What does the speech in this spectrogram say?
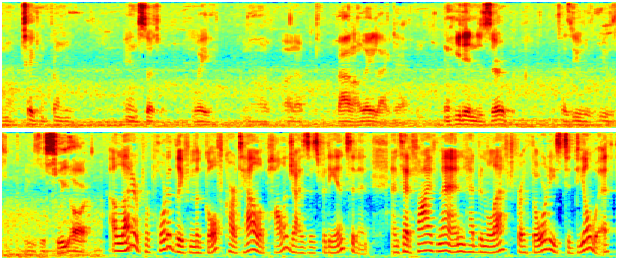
you know, taken from you in such a way, you know, in a violent way like that, when he didn't deserve it, because he was, he was, he was a sweetheart. A letter purportedly from the Gulf Cartel apologizes for the incident and said five men had been left for authorities to deal with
